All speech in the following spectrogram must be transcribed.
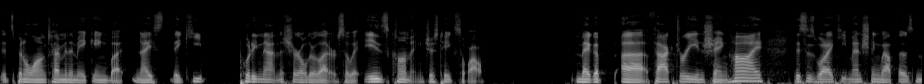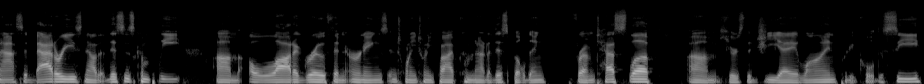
it's been a long time in the making, but nice. They keep putting that in the shareholder letter. So it is coming, it just takes a while. Mega uh, factory in Shanghai. This is what I keep mentioning about those massive batteries. Now that this is complete, um, a lot of growth in earnings in 2025 coming out of this building from Tesla. Um, here's the GA line, pretty cool to see.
